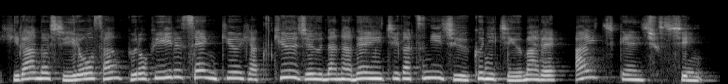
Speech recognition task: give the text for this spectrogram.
平野志陽さんプロフィール1997年1月29日生まれ、愛知県出身。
